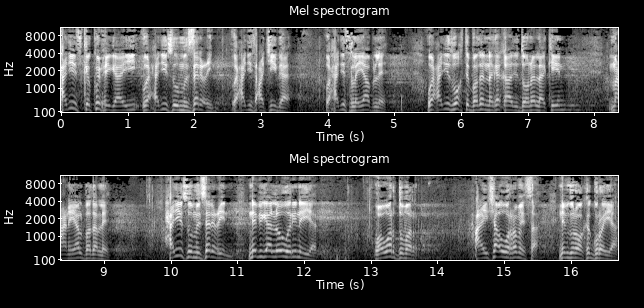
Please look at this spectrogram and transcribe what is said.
Xadiiska ku xigaayi waa xadiis umu zarcin waa xadiis cajiib ah waa xadiis la yaab leh waa xadiis wakhti badan naga qaadi doono laakiin macnayaal badan leh. Xadiisu min sarcin nebigaa loo warinaya waa war dumar. Caaisha u warramaysa nebiguna waa ka guraya.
